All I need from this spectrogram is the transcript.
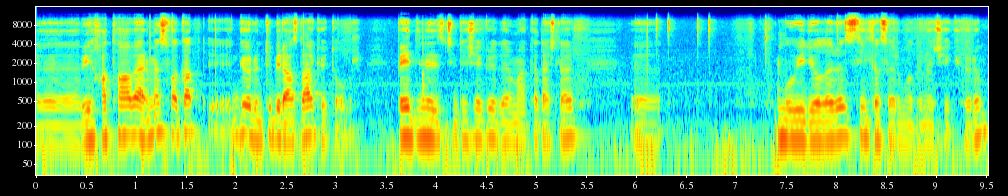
Ee, bir hata vermez fakat e, görüntü biraz daha kötü olur. Beğendiğiniz için teşekkür ederim arkadaşlar. Ee, bu videoları sil tasarım adına çekiyorum.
